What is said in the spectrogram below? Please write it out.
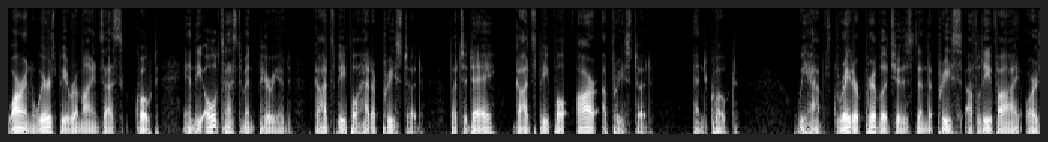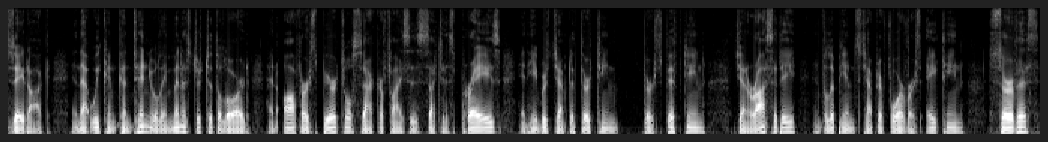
Warren Wiersbe reminds us, quote, In the Old Testament period, God's people had a priesthood, but today God's people are a priesthood. We have greater privileges than the priests of Levi or Zadok in that we can continually minister to the Lord and offer spiritual sacrifices such as praise in Hebrews chapter 13 verse 15, generosity in Philippians chapter 4 verse 18, service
